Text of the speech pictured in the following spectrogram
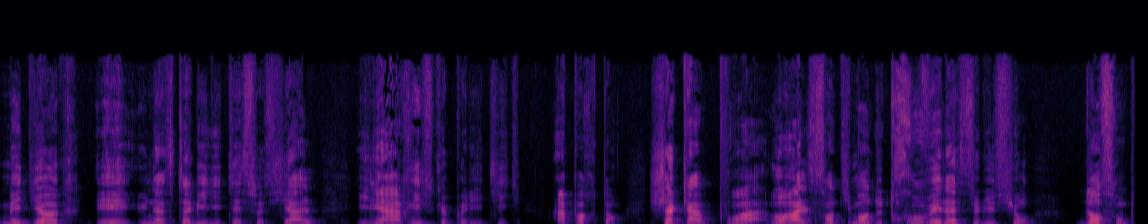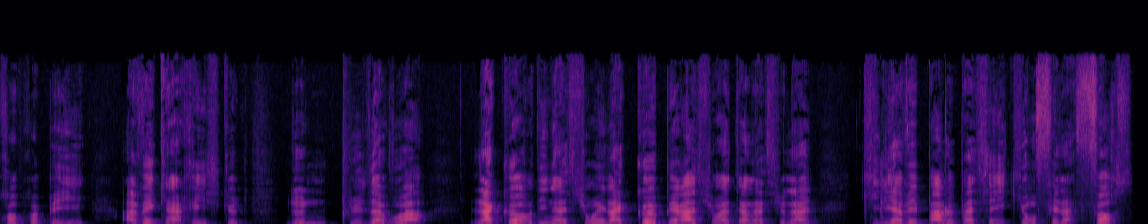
médiocre et une instabilité sociale, il y a un risque politique important. Chacun aura le sentiment de trouver la solution dans son propre pays avec un risque de ne plus avoir la coordination et la coopération internationale qu'il y avait par le passé et qui ont fait la force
